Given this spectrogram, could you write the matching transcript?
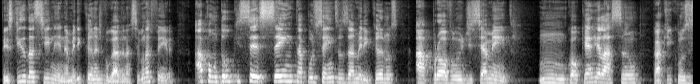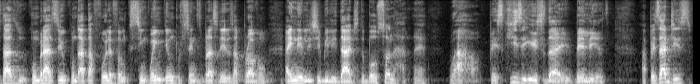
Pesquisa da CNN americana, divulgada na segunda-feira, apontou que 60% dos americanos aprovam o indiciamento. Hum, qualquer relação aqui com os Estados, com o Brasil, com Datafolha falando que 51% dos brasileiros aprovam a ineligibilidade do Bolsonaro, né? Uau, pesquisem isso daí, beleza. Apesar disso,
